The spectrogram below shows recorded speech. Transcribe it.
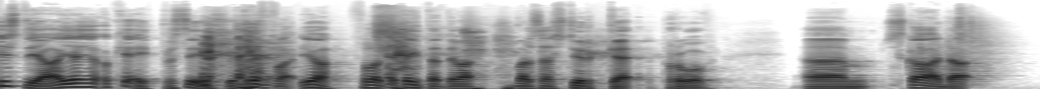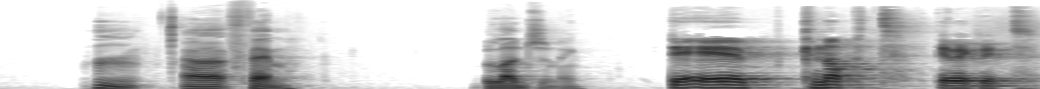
just det. Ja, ja, ja, okej, precis. Jag träffade, ja, förlåt, jag tänkte att det var bara så här styrkeprov. Um, skada hmm, uh, fem. Bludgeoning. Det är knappt tillräckligt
